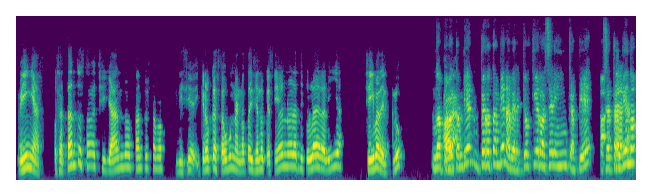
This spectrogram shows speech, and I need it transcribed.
Viñas, o sea, tanto estaba chillando, tanto estaba diciendo, y creo que hasta hubo una nota diciendo que si él no era titular de la liga, se iba del club. No, pero Ahora- también, pero también, a ver, yo quiero hacer hincapié, o sea, Ah, también no,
